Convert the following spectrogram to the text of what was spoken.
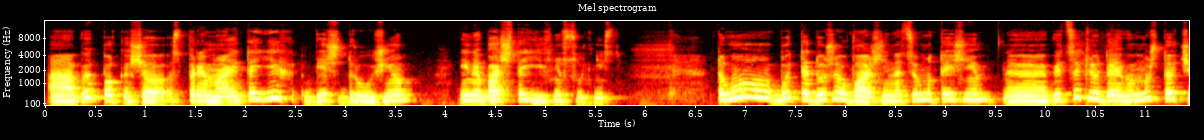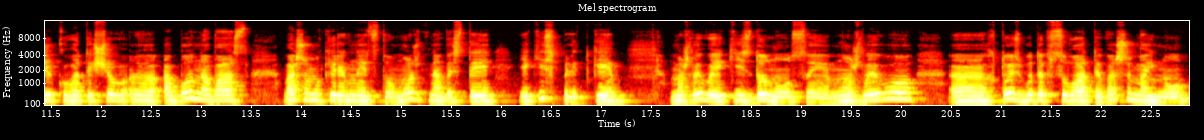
А ви поки що сприймаєте їх більш дружньо і не бачите їхню сутність. Тому будьте дуже уважні на цьому тижні. Е, від цих людей ви можете очікувати, що е, або на вас, вашому керівництву, можуть навести якісь плітки, можливо, якісь доноси, можливо, е, хтось буде псувати ваше майно.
